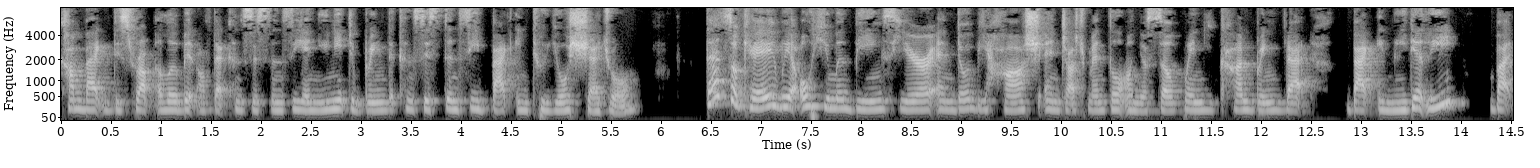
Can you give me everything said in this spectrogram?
come back, disrupt a little bit of that consistency. And you need to bring the consistency back into your schedule. That's okay. We are all human beings here and don't be harsh and judgmental on yourself when you can't bring that back immediately, but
